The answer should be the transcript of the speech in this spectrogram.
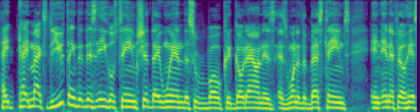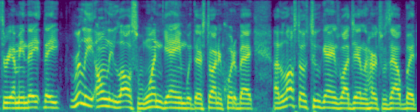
Hey, hey, Max, do you think that this Eagles team, should they win the Super Bowl, could go down as, as one of the best teams in NFL history? I mean, they, they really only lost one game with their starting quarterback. Uh, they lost those two games while Jalen Hurts was out, but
